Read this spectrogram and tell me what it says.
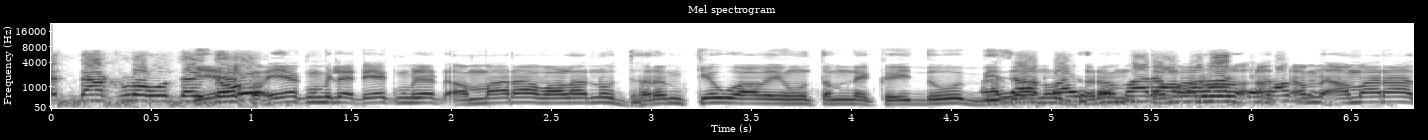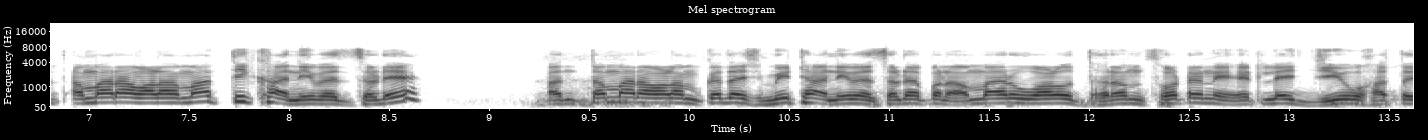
એક દાખલો હું દઈ દઉં. એક મિનિટ એક મિનિટ અમારા વાળાનું ધર્મ કેવું આવે હું તમને કહી દઉં. બીજાનું ધર્મ તમારો અમારા અમારા વાળામાં તીખા નિવેદ ચડે. અને તમારા વાળામાં કદાચ મીઠા નિવેદ ચડે પણ અમારું વાળું ધર્મ છોટે ને એટલે જીવ હાથે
